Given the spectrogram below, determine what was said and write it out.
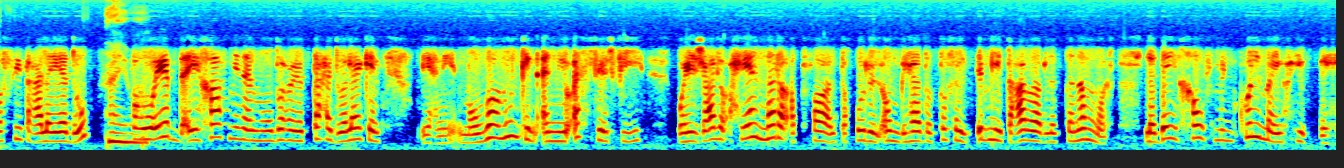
بسيط على يده أيوة. فهو يبدأ يخاف من الموضوع ويبتعد ولكن يعني الموضوع ممكن أن يؤثر فيه ويجعله أحيانا نرى أطفال تقول الأم بهذا الطفل ابني تعرض للتنمر لديه خوف من كل ما يحيط به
